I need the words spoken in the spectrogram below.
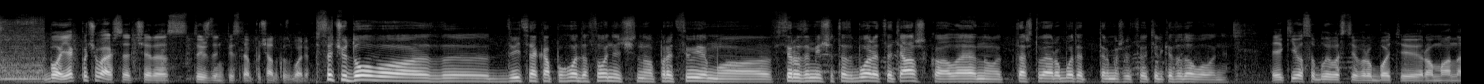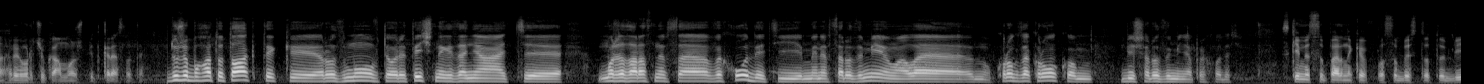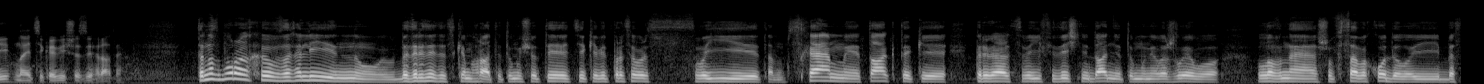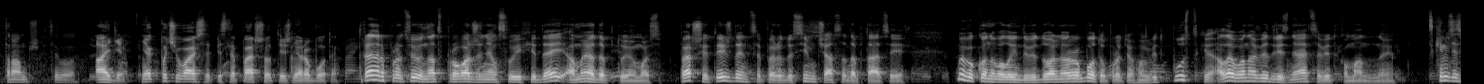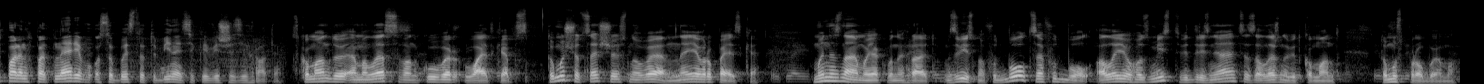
Бо як почуваєшся через тиждень після початку зборів? Все чудово. Дивіться, яка погода, сонячно, працюємо. Всі розуміють, що це збори, це тяжко, але ну, це ж твоя робота, ти отримаєш від цього тільки задоволення. Які особливості в роботі Романа Григорчука можеш підкреслити? Дуже багато тактики, розмов, теоретичних занять. Е, Може, зараз не все виходить і ми не все розуміємо, але ну, крок за кроком більше розуміння приходить. З ким із суперників особисто тобі найцікавіше зіграти? Та на зборах взагалі ну, без різниці з ким грати, тому що ти тільки відпрацьовуєш свої там, схеми, тактики, перевіряєш свої фізичні дані, тому неважливо. Головне, щоб все виходило і без травм, щоб всі були. Айді, як почуваєшся після першого тижня роботи? Тренер працює над впровадженням своїх ідей, а ми адаптуємось. Перший тиждень це передусім час адаптації. Ми виконували індивідуальну роботу протягом відпустки, але вона відрізняється від командної. З ким зі спаринг партнерів особисто тобі найцікавіше зіграти? З командою MLS Vancouver Whitecaps, тому що це щось нове, не європейське. Ми не знаємо, як вони грають. Звісно, футбол це футбол, але його зміст відрізняється залежно від команд. Тому спробуємо.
